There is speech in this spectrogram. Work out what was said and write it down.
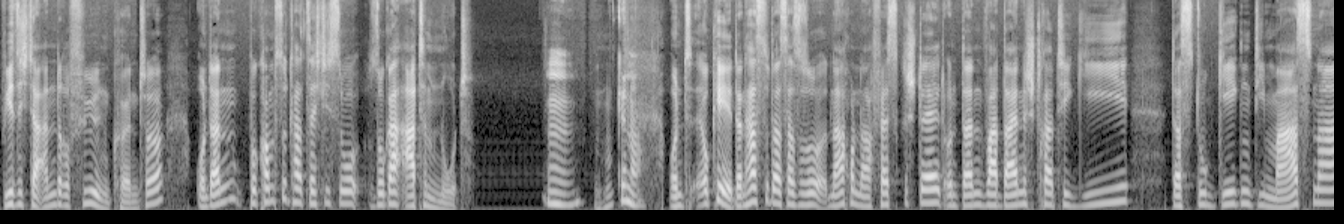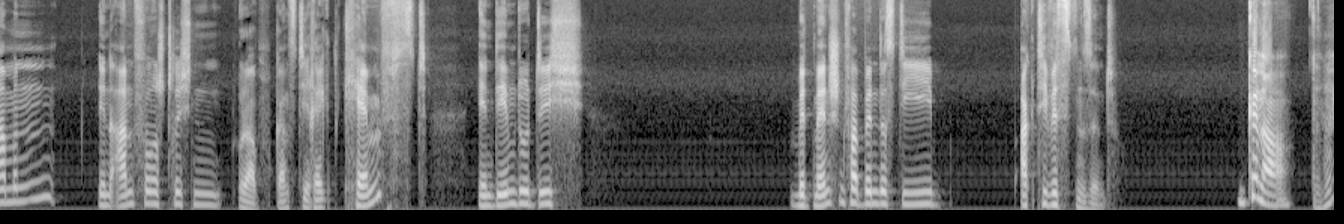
wie sich der andere fühlen könnte. Und dann bekommst du tatsächlich so sogar Atemnot. Mhm. Mhm. Genau. Und okay, dann hast du das also so nach und nach festgestellt und dann war deine Strategie, dass du gegen die Maßnahmen in Anführungsstrichen oder ganz direkt kämpfst, indem du dich mit Menschen verbindest, die Aktivisten sind. Genau. Mhm.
